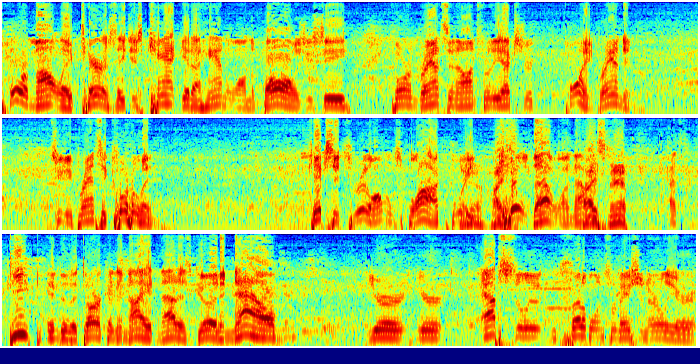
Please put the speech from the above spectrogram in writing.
poor Mountlake Terrace, they just can't get a handle on the ball. As you see, Corin Branson on for the extra point. Brandon, excuse me, Branson Corwin kicks it through, almost blocked. Boy, Yeah, high- he killed that one. That High was- snap. that's deep into the dark of the night, and that is good. And now, your your absolute incredible information earlier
